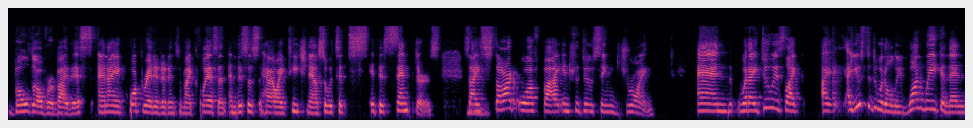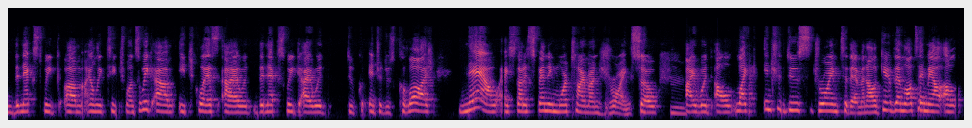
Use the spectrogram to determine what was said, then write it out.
bowled over by this and I incorporated it into my class. And, and this is how I teach now. So it's, it's, it is centers. So I Mhm. start off by introducing drawing. And what I do is like, I, I used to do it only one week and then the next week, um, I only teach once a week. Um, each class I would, the next week I would do introduce collage. Now I started spending more time on drawing. So Mm. I would, I'll like introduce drawing to them and I'll give them, I'll say, me, I'll,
